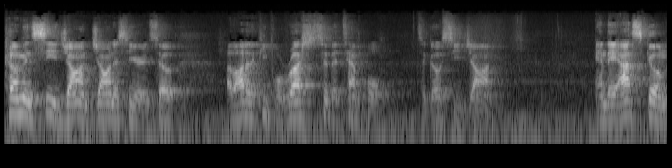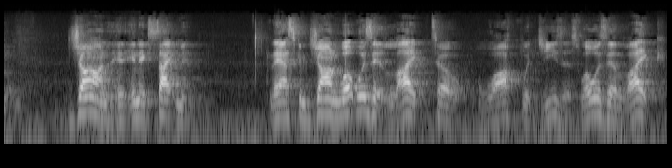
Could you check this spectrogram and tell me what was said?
come and see. John, John is here. And so a lot of the people rush to the temple to go see John. And they ask him, John, in, in excitement, they ask him, John, what was it like to walk with Jesus? What was it like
